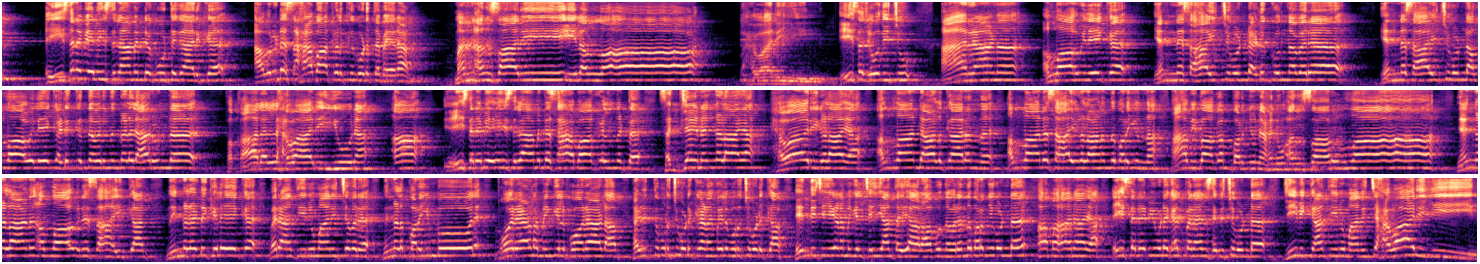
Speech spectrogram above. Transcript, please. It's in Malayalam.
ഈസ നബി അലി ഇസ്ലാമിന്റെ കൂട്ടുകാർക്ക് അവരുടെ സഹാബാക്കൾക്ക് കൊടുത്ത പേരാണ്. മൻ അൻസാരി. ഈസ ചോദിച്ചു ആരാണ് അള്ളാഹുവിലേക്ക് എന്നെ സഹായിച്ചുകൊണ്ട് അടുക്കുന്നവര്? എന്നെ സഹായിച്ചുകൊണ്ട് അള്ളാഹുവിലേക്ക് അടുക്കുന്നവർ നിങ്ങളിൽ ആരുണ്ട്? ആ ഈസ നബി അലി ഇസ്ലാമിന്റെ സഹാബാക്കൾ നിന്നിട്ട് സജ്ജനങ്ങളായ ഹവാരികളായ അള്ളാന്റെ ആൾക്കാരെന്ന് അള്ളാന്റെ സഹായികളാണെന്ന് പറയുന്ന ആ വിഭാഗം പറഞ്ഞു നഹനു അൻസാറുല്ലാ. ഞങ്ങളാണ് അള്ളാഹുവിനെ സഹായിക്കാൻ നിങ്ങളെടുക്കലേക്ക് വരാൻ തീരുമാനിച്ചവര്. നിങ്ങൾ പറയും പോലെ പോരാടണമെങ്കിൽ പോരാടാം കഴുത്ത് മുറിച്ചു കൊടുക്കണമെങ്കിൽ മുറിച്ചു കൊടുക്കാം എന്ത് ചെയ്യണമെങ്കിൽ ചെയ്യാൻ തയ്യാറാകുന്നവരെന്ന് പറഞ്ഞുകൊണ്ട് ആ മഹാനായ ഈസ നബിയുടെ കൽപ്പന അനുസരിച്ചുകൊണ്ട് ജീവിക്കാൻ ഹവാരിയീൻ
